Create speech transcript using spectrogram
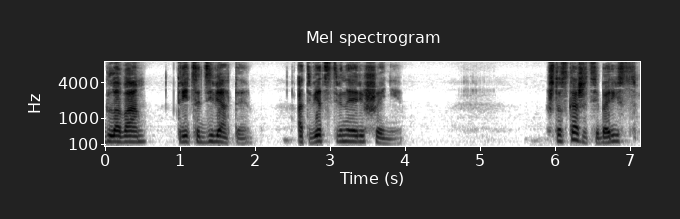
Глава 39. Ответственное решение. Что скажете, Борис?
